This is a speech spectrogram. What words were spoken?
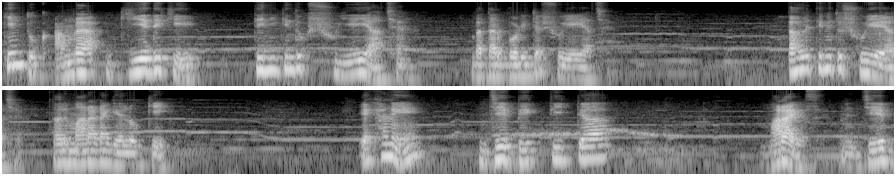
কিন্তু আমরা গিয়ে দেখি, তিনি কিন্তু শুয়েই আছেন। বা তার বডিটা শুয়েই আছে। তাহলে তিনি তো শুয়ে আছে। তাহলে মারাটা গেল কে? এখানে যে ব্যক্তিটা মারা গেছে মানে যে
